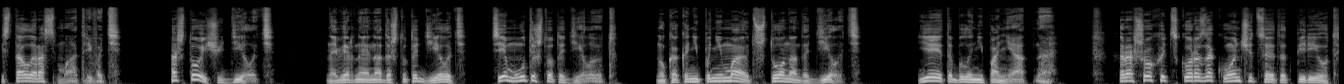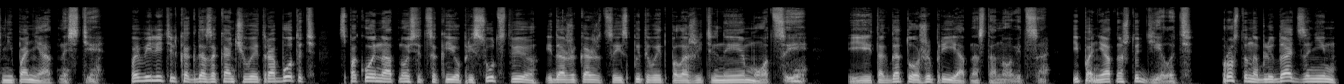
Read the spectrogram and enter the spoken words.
и стала рассматривать. А что еще делать? Наверное, надо что-то делать. Все муты что-то делают. Но как они понимают, что надо делать? Ей это было непонятно. Хорошо, хоть скоро закончится этот период непонятности. Повелитель, когда заканчивает работать, спокойно относится к ее присутствию и даже, кажется, испытывает положительные эмоции. Ей тогда тоже приятно становится. И понятно, что делать. Просто наблюдать за ним,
